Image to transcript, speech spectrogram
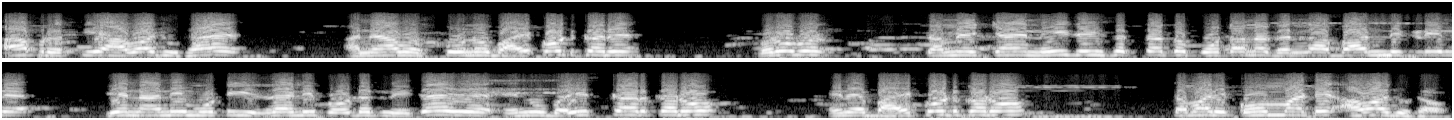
આ પ્રત્યે અવાજ ઉઠાય અને આ વસ્તુનો બાયકોટ કરે. બરોબર? તમે ક્યાંય નહીં જઈ શકતા તો પોતાના ઘરના બહાર નીકળીને જે નાની મોટી ઇઝરાયેલી પ્રોડક્ટ વેચાય છે એનું બહિષ્કાર કરો એને બાયકોટ કરો. તમારી કોમ માટે અવાજ ઉઠાવો.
